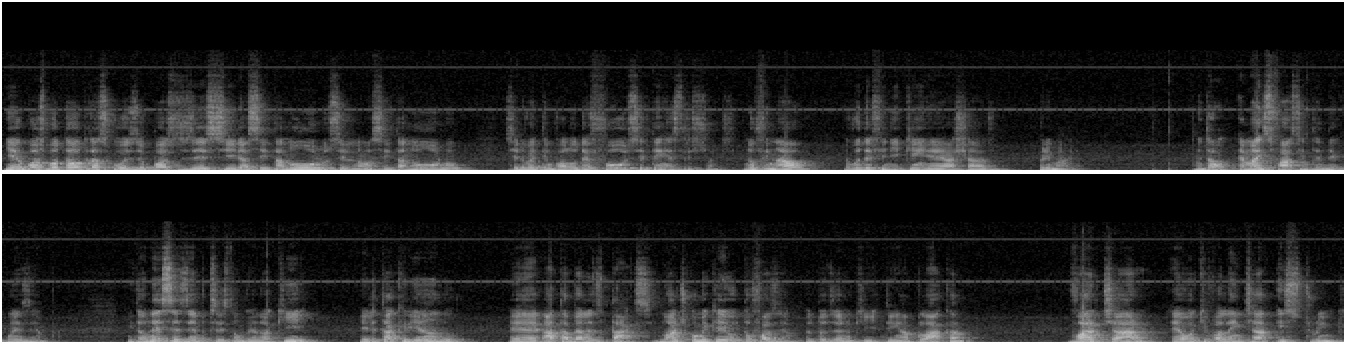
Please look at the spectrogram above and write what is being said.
e aí eu posso botar outras coisas. Eu posso dizer se ele aceita nulo, se ele não aceita nulo, se ele vai ter um valor default, se ele tem restrições. No final, eu vou definir quem é a chave primária. Então, é mais fácil entender com um exemplo. Então, nesse exemplo que vocês estão vendo aqui, ele está criando é, a tabela de táxi. Note como é que eu estou fazendo. Eu estou dizendo que tem a placa. Varchar é o equivalente a string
